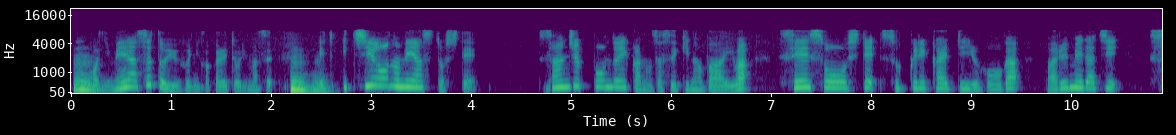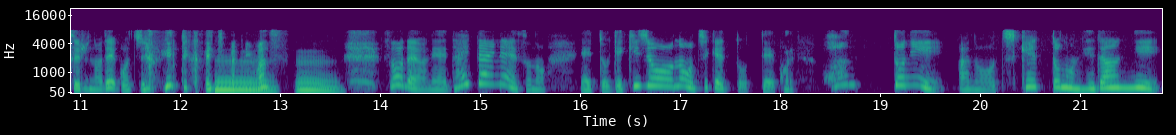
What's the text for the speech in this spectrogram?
ここに目安というふうに書かれております。うんうんえっと、一応の目安として30ポンド以下の座席の場合は清掃をしてそっくり返っている方が悪目立ちするのでご注意って書いてあります。うんそうだよね大体ねその、えっと、劇場のチケットってこれ本当にあのチケットの値段に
